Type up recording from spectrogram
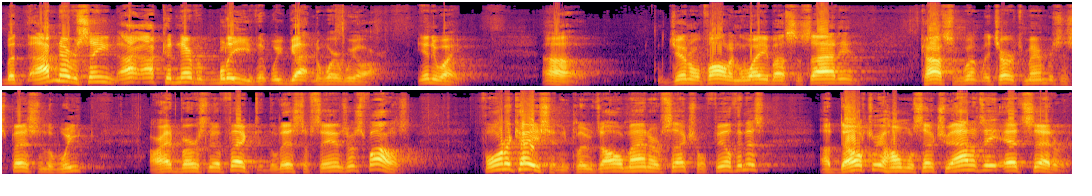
but I've never seen, I, I could never believe that we've gotten to where we are. Anyway, uh, general falling away by society, consequently, church members, especially the weak, are adversely affected. The list of sins are as follows Fornication includes all manner of sexual filthiness, adultery, homosexuality, etc.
